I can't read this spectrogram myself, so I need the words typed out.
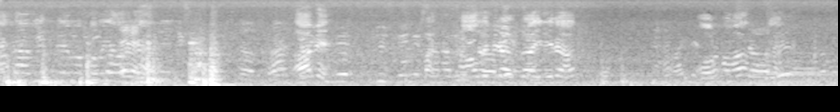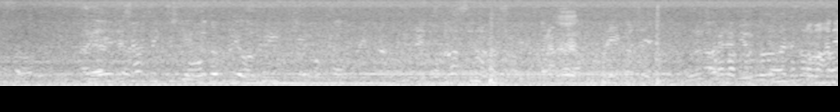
Aydın abi gitmeye bakalım ya. Evet. Abi. Bak sağlı biraz daha ileri al. Ortala. Evet. Ama hani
